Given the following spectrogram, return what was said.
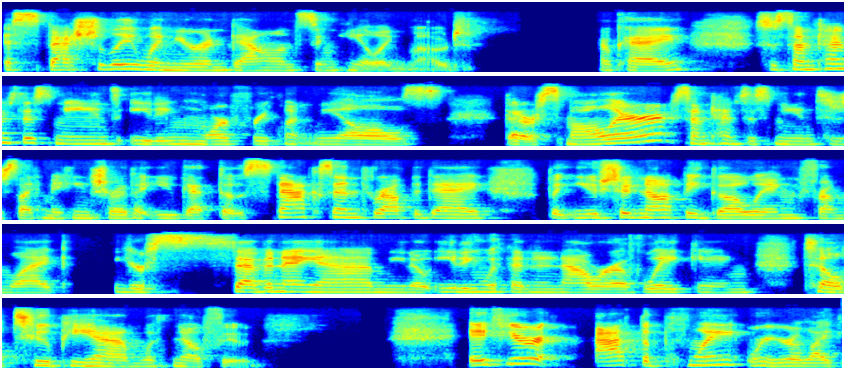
especially when you're in balancing healing mode. Okay. So sometimes this means eating more frequent meals that are smaller. Sometimes this means just like making sure that you get those snacks in throughout the day, but you should not be going from like your 7 a.m., you know, eating within an hour of waking till 2 p.m. with no food. If you're at the point where you're like,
